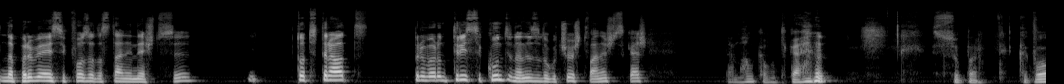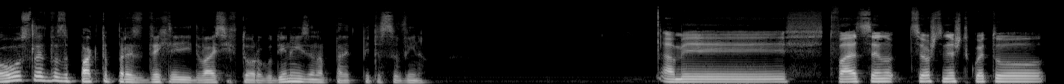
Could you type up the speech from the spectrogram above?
направи е си какво, за да стане нещо си. И то ти трябва примерно 30 секунди, нали, за да го чуеш това нещо си кажеш, бе, мамка му, така е. Супер. Какво следва за пакта през 2022 година и за напред, пита Савина? Ами, това е все, все още нещо, което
